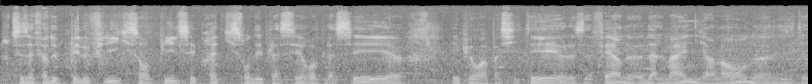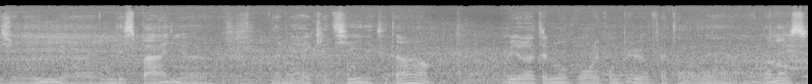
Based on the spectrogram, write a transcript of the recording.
toutes ces affaires de pédophilie qui s'empilent, ces prêtres qui sont déplacés, replacés, et puis on va pas citer les affaires d'Allemagne, d'Irlande, des États-Unis, d'Espagne, d'Amérique latine, etc. Mais il y en a tellement qu'on les compte plus en fait. hein. Euh, non, non, c'est.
